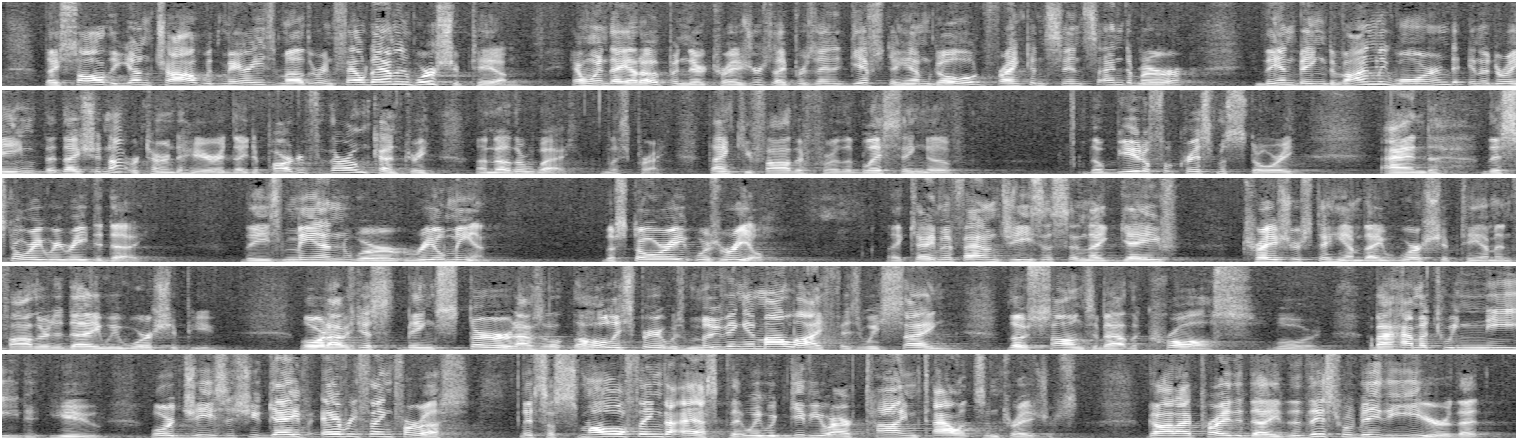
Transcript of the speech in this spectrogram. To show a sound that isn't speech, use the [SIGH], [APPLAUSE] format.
they saw the young child with Mary his mother and fell down and worshipped him. And when they had opened their treasures, they presented gifts to him gold, frankincense, and myrrh. Then, being divinely warned in a dream that they should not return to Herod, they departed for their own country another way. Let's pray. Thank you, Father, for the blessing of the beautiful Christmas story and this story we read today. These men were real men, the story was real. They came and found Jesus and they gave treasures to him. They worshiped him. And Father, today we worship you. Lord, I was just being stirred. I was, the Holy Spirit was moving in my life as we sang those songs about the cross, Lord, about how much we need you. Lord Jesus, you gave everything for us. It's a small thing to ask that we would give you our time, talents, and treasures. God, I pray today that this would be the year that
